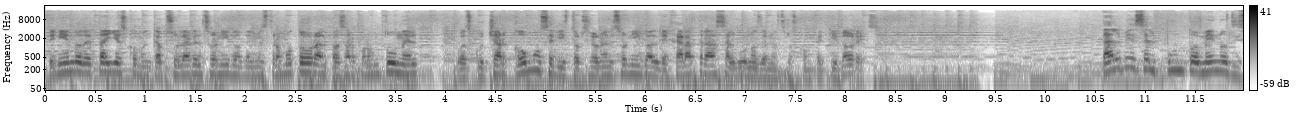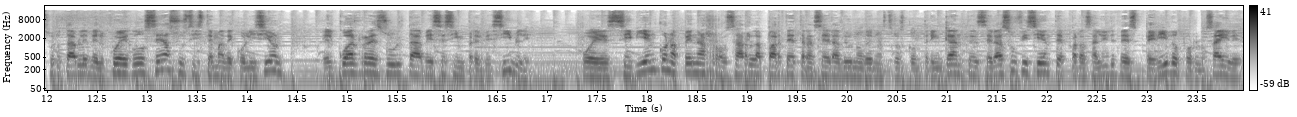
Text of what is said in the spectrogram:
teniendo detalles como encapsular el sonido de nuestro motor al pasar por un túnel o escuchar cómo se distorsiona el sonido al dejar atrás a algunos de nuestros competidores. Tal vez el punto menos disfrutable del juego sea su sistema de colisión, el cual resulta a veces impredecible, pues si bien con apenas rozar la parte trasera de uno de nuestros contrincantes será suficiente para salir despedido por los aires,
